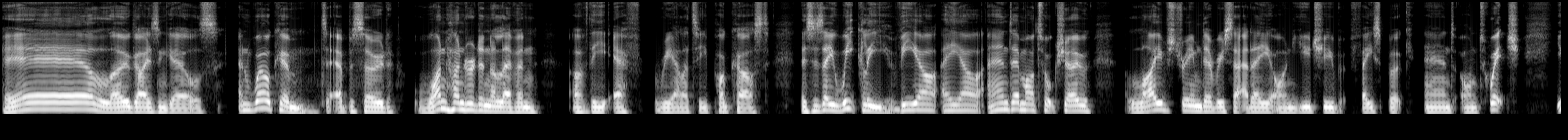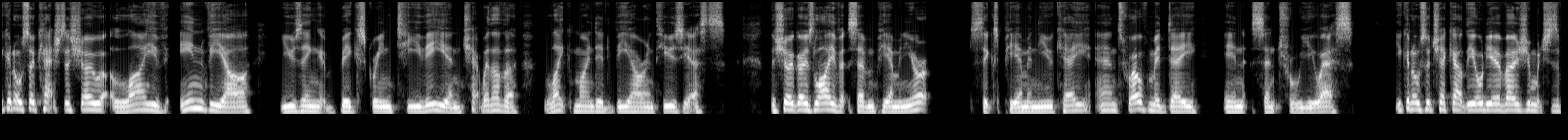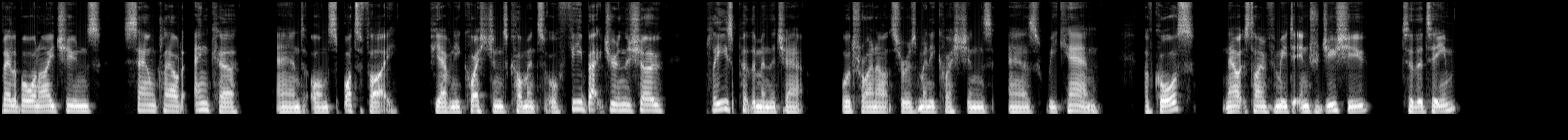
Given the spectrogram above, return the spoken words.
Hello, guys and girls, and welcome to episode 111 of the F Reality Podcast. This is a weekly VR, AR, and MR talk show live streamed every Saturday on YouTube, Facebook, and on Twitch. You can also catch the show live in VR using big screen TV and chat with other like minded VR enthusiasts. The show goes live at 7 p.m. in Europe, 6 p.m. in the UK, and 12 midday in central US. You can also check out the audio version, which is available on iTunes, SoundCloud, Anchor, and on Spotify. If you have any questions, comments, or feedback during the show, please put them in the chat. We'll try and answer as many questions as we can. Of course, now it's time for me to introduce you to the team.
